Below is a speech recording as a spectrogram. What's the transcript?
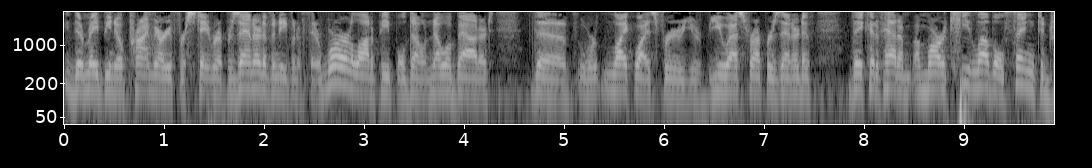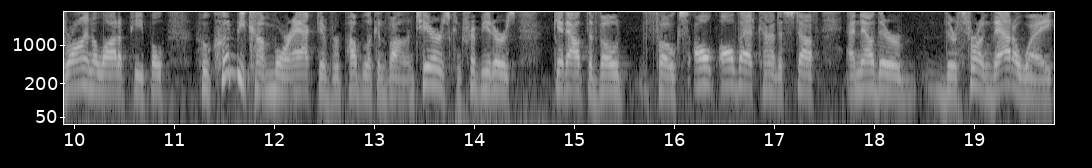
there may be no primary for state representative, and even if there were, a lot of people don't know about it. The likewise for your U.S. representative, they could have had a, a, marquee level thing to draw in a lot of people who could become more active Republican volunteers, contributors, get out the vote, folks, all, all that kind of stuff. And now they're they're throwing that away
